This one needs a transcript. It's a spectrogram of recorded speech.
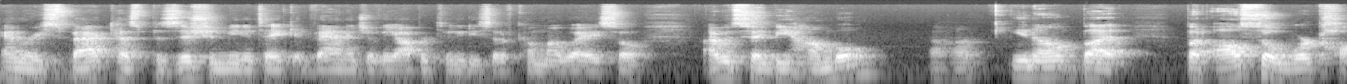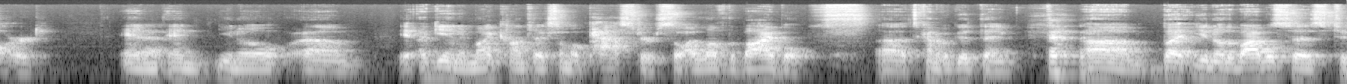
and respect has positioned me to take advantage of the opportunities that have come my way. So I would say be humble, uh-huh. you know, but but also work hard And Yeah. and you know, um, again, in my context, I'm a pastor, so I love the Bible. Uh, it's kind of a good thing. um, but you know, the Bible says to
